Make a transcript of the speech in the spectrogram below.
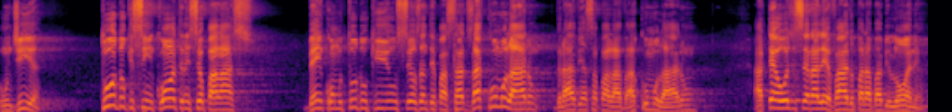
Um dia, tudo que se encontra em seu palácio, bem como tudo que os seus antepassados acumularam, grave essa palavra, acumularam, até hoje será levado para a Babilônia.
